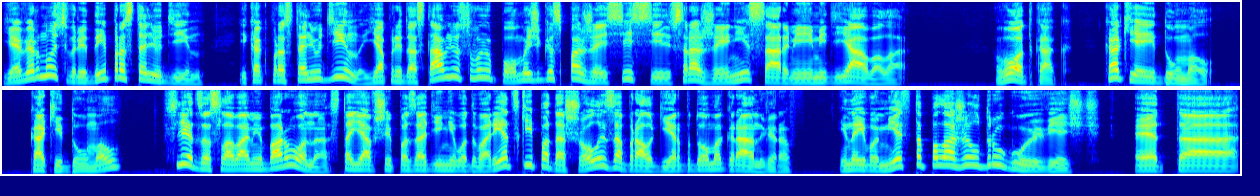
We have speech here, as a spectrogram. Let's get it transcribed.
«Я вернусь в ряды простолюдин, и как простолюдин я предоставлю свою помощь госпоже Сесиль в сражении с армиями дьявола». Вот как. Как я и думал. Как и думал, Вслед за словами барона, стоявший позади него дворецкий подошел и забрал герб дома Гранверов. И на его место положил другую вещь. Это...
